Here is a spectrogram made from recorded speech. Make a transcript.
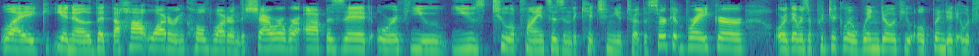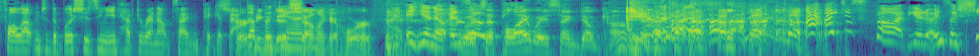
like, you know, that the hot water and cold water in the shower were opposite, or if you used two appliances in the kitchen, you'd throw the circuit breaker, or there was a particular window, if you opened it, it would fall out into the bushes and you'd have to run outside and pick it back Starting up to again. sound like a horror film. you know, and well, so it's a polite way of saying don't come. I, I just thought, you know, and so she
